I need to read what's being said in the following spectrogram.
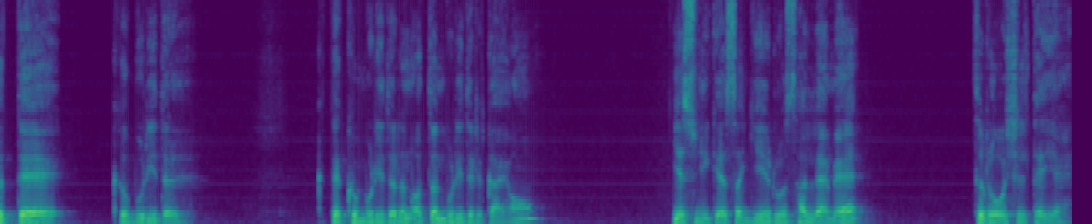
그때 그 무리들, 그때 그 무리들은 어떤 무리들일까요? 예수님께서 예루살렘에 들어오실 때에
